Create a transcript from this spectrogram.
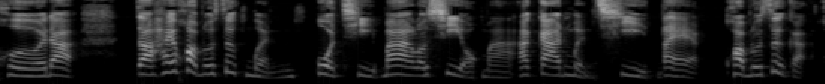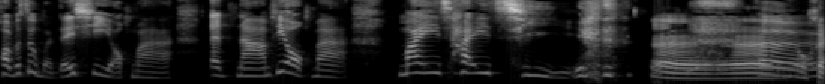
เคิร์ตอะจะให้ความรู้สึกเหมือนปวดฉี่มากแล้วฉี่ออกมา อาการเหมือนฉี่แตกความรู้สึกอะความรู้สึกเหมือนได้ฉี่ออกมา แต่น้ำที่ออกมา ไม่ใช่ฉี่อ่าเออโอเค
